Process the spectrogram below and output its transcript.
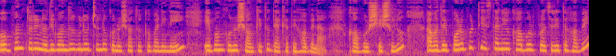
অভ্যন্তরীণ নদীবন্দরগুলোর জন্য কোনো সতর্কবাণী নেই এবং কোনো সংকেত দেখাতে হবে না। খবর শেষ হল। আমাদের পরবর্তী স্থানীয় খবর প্রচারিত হবে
